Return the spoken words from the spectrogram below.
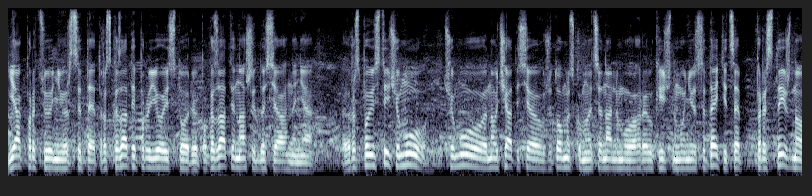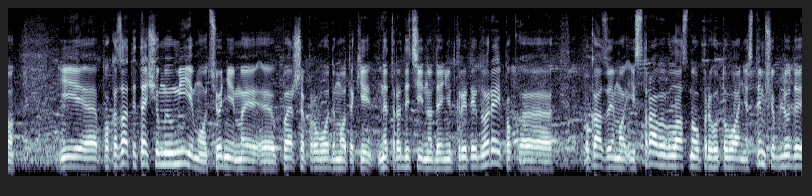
як працює університет, розказати про його історію, показати наші досягнення, розповісти, чому, чому навчатися в Житомирському національному агроекологічному університеті це престижно. І е, показати те, що ми вміємо. От Сьогодні ми е, вперше проводимо такий нетрадиційний день відкритих дверей, е, показуємо і страви власного приготування з тим, щоб люди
